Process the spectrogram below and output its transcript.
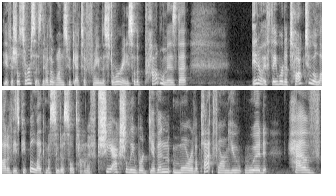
the official sources. They're the ones who get to frame the story. So the problem is that you know, if they were to talk to a lot of these people like Masuda Sultan, if she actually were given more of a platform, you would have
